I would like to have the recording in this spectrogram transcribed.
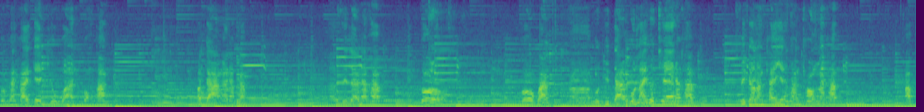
ก็คล้ายๆแกงเขียวหวานของภาคภาคกลางนะครับเสร็จแล้วนะครับ ก็ก็ฝากกดติดตามกดไลค์กดแชร์นะครับ เป็นกำลังใจให้ทางช่องนะครับ ครับ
